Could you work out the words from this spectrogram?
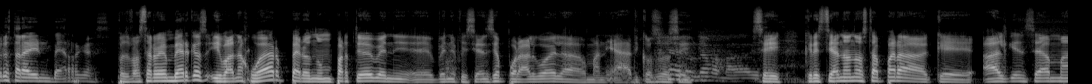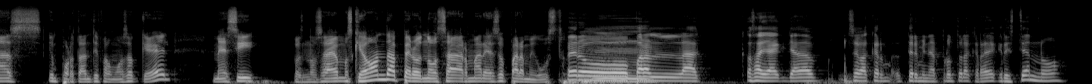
Pero estará en vergas. Pues va a estar bien vergas y van a jugar, pero en un partido de bene- eh, beneficencia por algo de la humanidad y cosas así. Sí, Cristiano no está para que alguien sea más importante y famoso que él. Messi, pues no sabemos qué onda, pero no sabe armar eso para mi gusto. Pero Mm. para la. O sea, ya, ya se va a terminar pronto la carrera de Cristiano.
